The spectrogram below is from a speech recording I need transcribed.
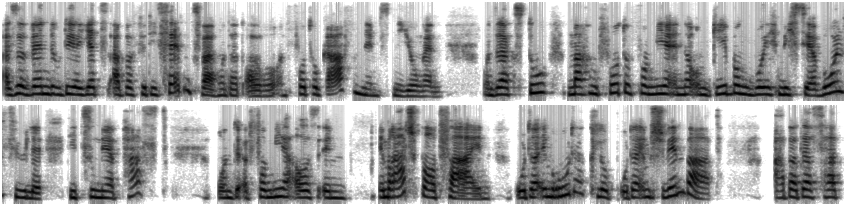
Also wenn du dir jetzt aber für dieselben 200 Euro einen Fotografen nimmst, einen Jungen, und sagst du, mach ein Foto von mir in der Umgebung, wo ich mich sehr wohl fühle, die zu mir passt und äh, von mir aus im, im Radsportverein oder im Ruderclub oder im Schwimmbad. Aber das hat,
